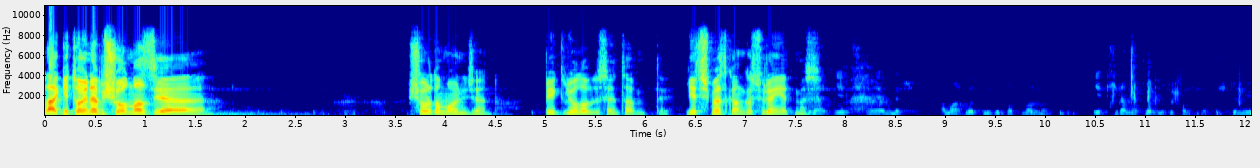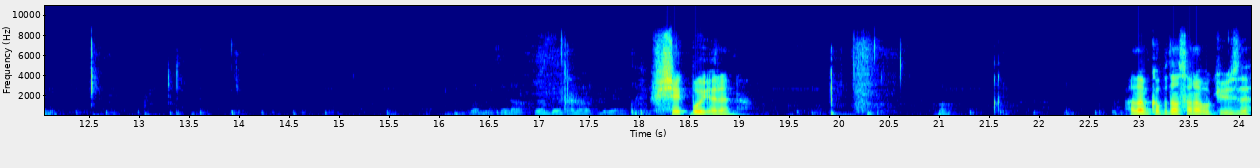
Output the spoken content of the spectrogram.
La git oyna bir şey olmaz ya. Şurada mı oynayacaksın? Bekliyor olabilirsin tabii. midde. Yetişmez kanka süren yetmez. Biraz Yetişmeyebilir. Ama hızlı hızlı koşman lazım. Yetişir ama çok hızlı koşuyor. Hiç durmuyor. Ulan mesela aslında ben hala atılır yani. Fişek boy Eren. Adam kapıdan sana bakıyor izle.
